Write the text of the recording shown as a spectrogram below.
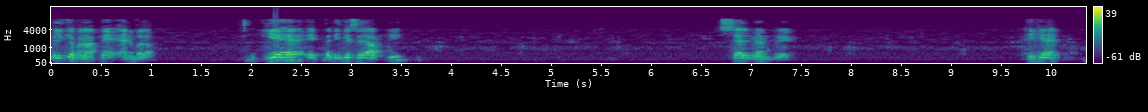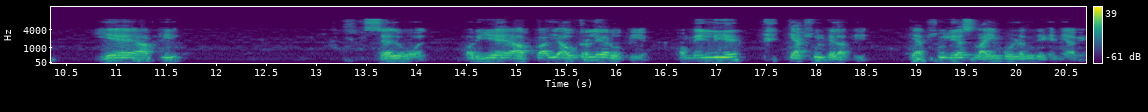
मिलके बनाते हैं एनवलप ये है एक तरीके से आपकी सेल मेम्ब्रेन ठीक है? ये है आपकी सेल वॉल और ये है आपका, ये आउटर लेयर होती है और मेनली ये कैप्सूल कहलाती है। कैप्सूल या स्लाइम बोल्ड अभी देखेंगे आगे।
